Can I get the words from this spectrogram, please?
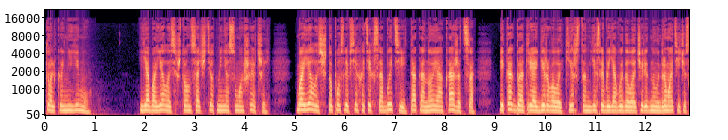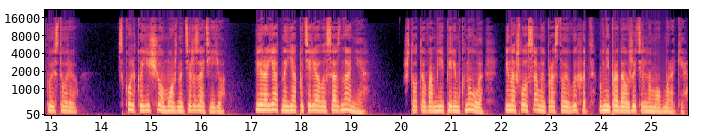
Только не ему. Я боялась, что он сочтет меня сумасшедшей, боялась, что после всех этих событий так оно и окажется, и как бы отреагировала Кирстен, если бы я выдала очередную драматическую историю. Сколько еще можно терзать ее? Вероятно, я потеряла сознание. Что-то во мне перемкнуло и нашло самый простой выход в непродолжительном обмороке.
